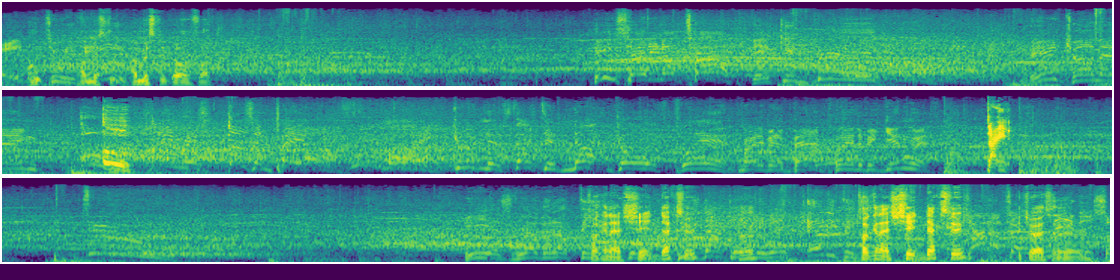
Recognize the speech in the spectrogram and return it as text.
Able to I missed it. I missed it. Oh fuck. He's heading up top. Thinking big. Incoming. Oh. High risk doesn't pay off. My goodness, that did not go as planned. Might have been a bad plan to begin with. Damn. He is revving up the Talking that shit, Dexter? He's not going Huh? to let anything Talking that shit, Dexter. Get your ass in the illegal, ring. So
